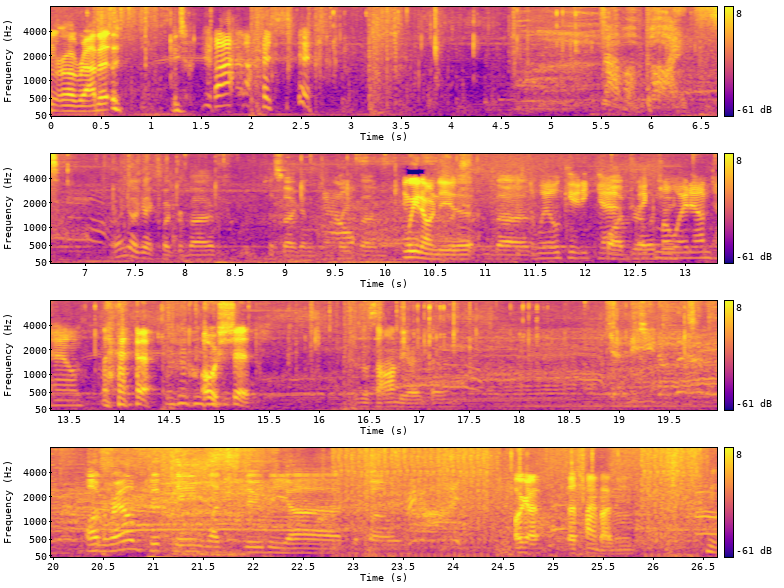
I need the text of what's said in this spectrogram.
Uh, rabbit. ah, shit. I'm gonna go get quick revive. Just so I can complete the, We don't need it. the The little kitty cat making my way downtown. oh shit. There's a zombie right there. On round 15, let's do the, uh, the phone. Okay, that's fine by me.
